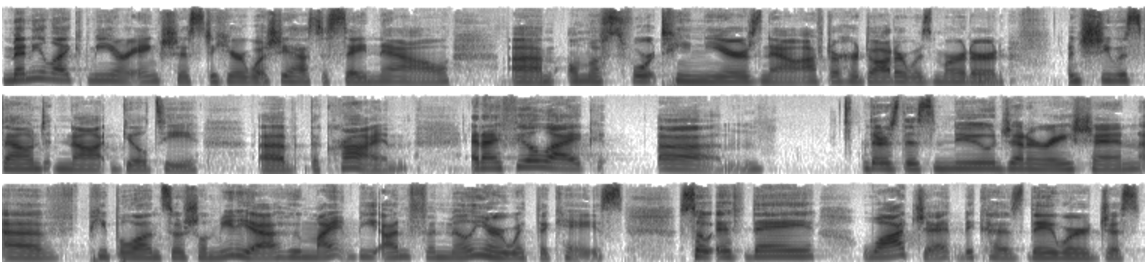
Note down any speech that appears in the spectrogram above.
Many, like me, are anxious to hear what she has to say now, um, almost 14 years now after her daughter was murdered, and she was found not guilty of the crime. And I feel like um, there's this new generation of people on social media who might be unfamiliar with the case. So if they watch it because they were just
